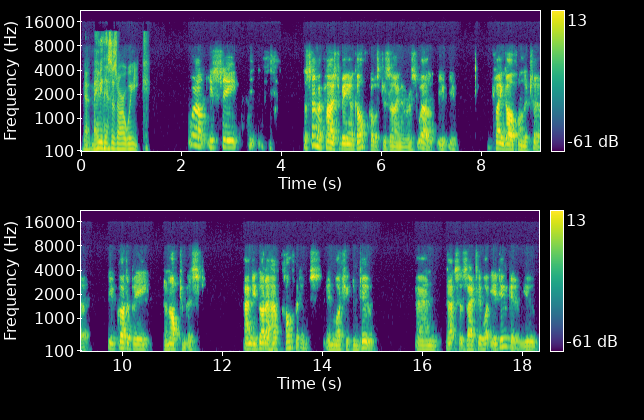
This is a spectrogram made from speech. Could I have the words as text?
you know, maybe this is our week. Well, you see, the same applies to being a golf course designer as well. You, you playing golf on the tour, you've got to be an optimist, and you've got to have confidence in what you can do, and that's exactly what you do do. You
